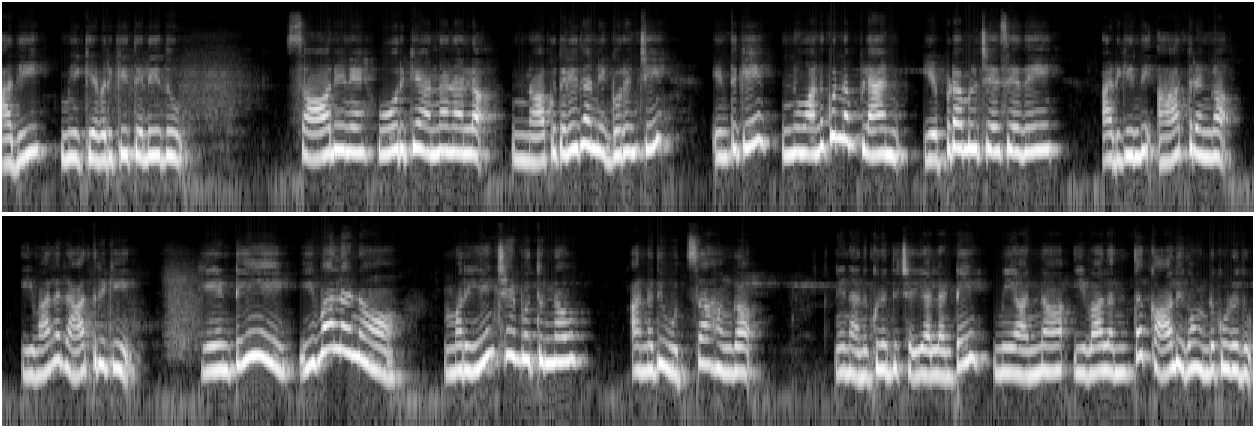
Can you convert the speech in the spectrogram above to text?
అది మీకెవరికీ తెలియదు సారీనే ఊరికే అన్నాను అలా. నాకు తెలీదా నీ గురించి? ఇంతకీ నువ్వు అనుకున్న ప్లాన్ ఎప్పుడు అమలు చేసేది? అడిగింది ఆత్రంగా. ఇవాళ రాత్రికి. ఏంటి? ఇవాళనా? మరి ఏం చేయబోతున్నావు? అన్నది ఉత్సాహంగా. నేను అనుకున్నది చేయాలంటే మీ అన్న ఇవాళంతా ఖాళీగా ఉండకూడదు.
